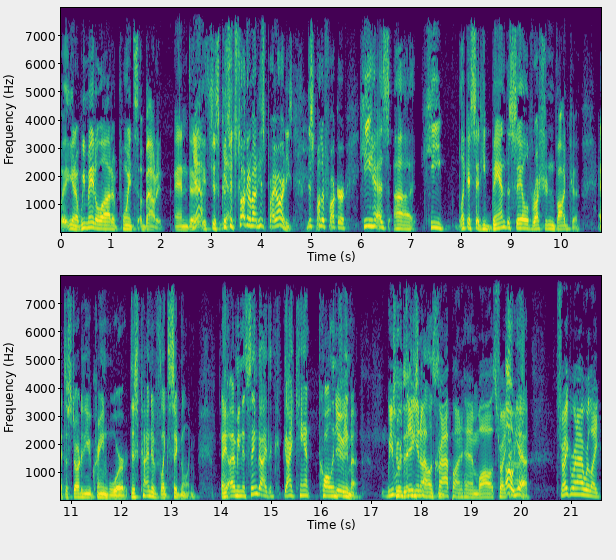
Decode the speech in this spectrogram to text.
you know, we made a lot of points about it, and uh, Yeah. it's just because Yeah. it's talking about his priorities. This motherfucker, he has, uh, he, like I said, he banned the sale of Russian vodka at the start of the Ukraine war. This kind of like signaling. I I mean, the same guy. The guy can't call in Dude, FEMA. We were digging up crap on him while Striker. Oh and I- yeah, Striker and I were like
